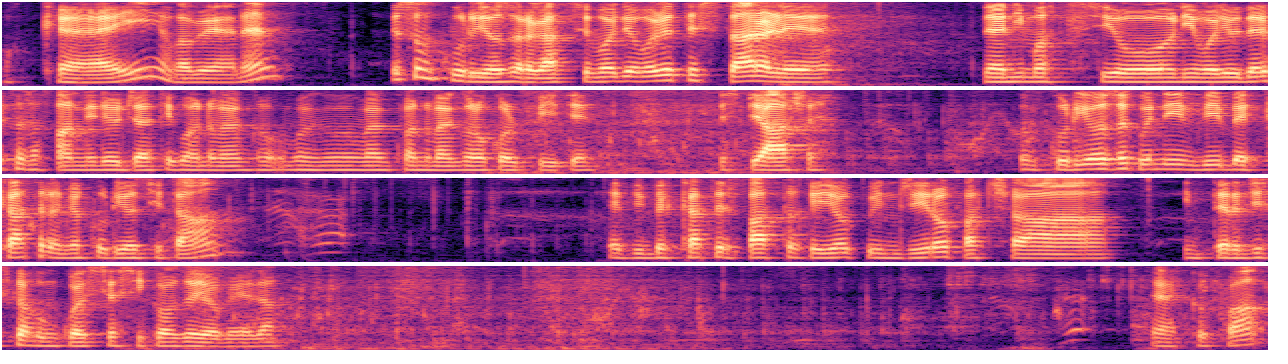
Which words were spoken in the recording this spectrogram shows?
Ok, va bene. Io sono curioso, ragazzi. Voglio, voglio testare le, le, animazioni. Voglio vedere cosa fanno gli oggetti quando vengono, quando vengono colpiti. Mi spiace. Sono curioso, quindi vi beccate la mia curiosità. E vi beccate il fatto che io qui in giro faccia... Interagisca con qualsiasi cosa io veda. Ecco qua.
